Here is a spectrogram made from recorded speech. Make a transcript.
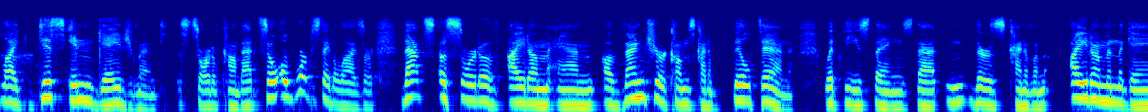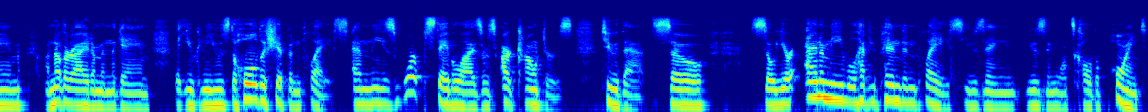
like disengagement sort of combat. So a warp stabilizer, that's a sort of item, and a venture comes kind of built in with these things. That there's kind of an item in the game, another item in the game that you can use to hold a ship in place, and these warp stabilizers are counters to that. So. So your enemy will have you pinned in place using using what's called a point,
